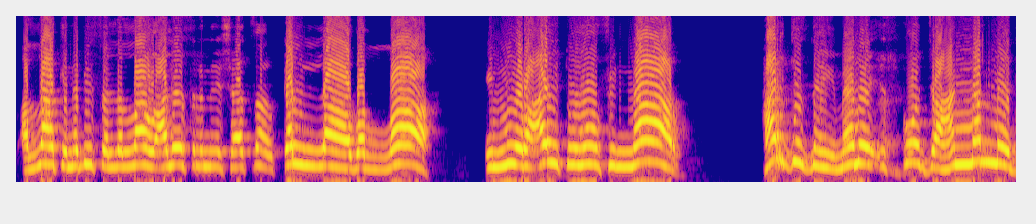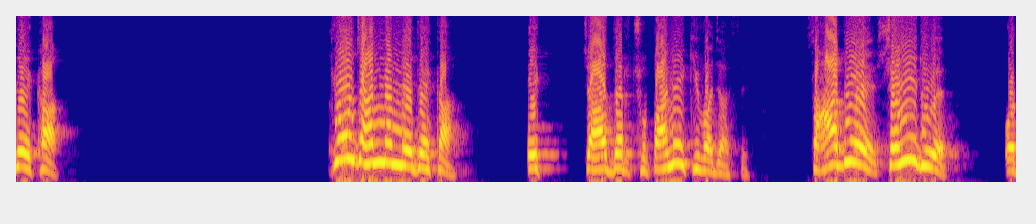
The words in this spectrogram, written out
اللہ کے نبی صلی اللہ علیہ وسلم نے شاید کلا واللہ، انی رأیتہو فی النار۔ ہرگز نہیں، میں نے اس کو جہنم میں دیکھا۔ کیوں جہنم میں دیکھا؟ چادر چھپانے کی وجہ سے صحابی ہے شہید ہوئے اور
